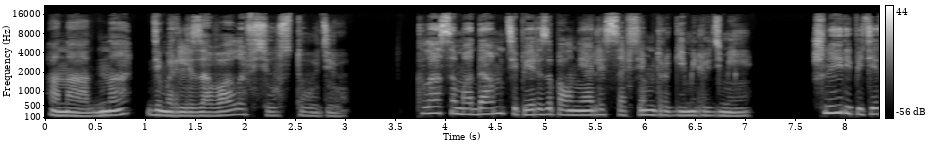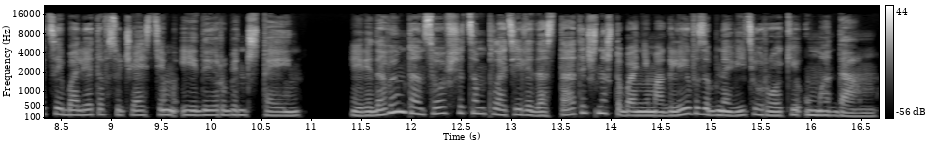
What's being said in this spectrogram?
Она одна деморализовала всю студию. Классы мадам теперь заполнялись совсем другими людьми. Шли репетиции балетов с участием Иды Рубинштейн, и рядовым танцовщицам платили достаточно, чтобы они могли возобновить уроки у мадам.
